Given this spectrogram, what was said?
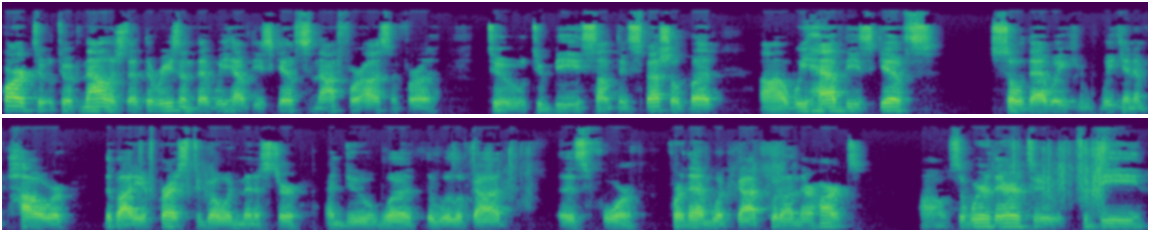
part to, to acknowledge that the reason that we have these gifts not for us and for us to to be something special, but uh, we have these gifts so that we we can empower the body of Christ to go and minister and do what the will of God is for for them, what God put on their hearts. Uh, so we're there to to be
